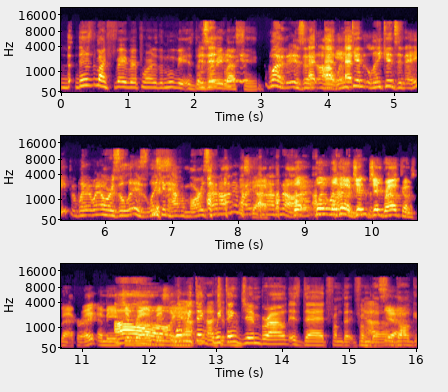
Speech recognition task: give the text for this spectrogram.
the, this is my favorite part of the movie. Is the is very it, last scene. What is it? At, uh, at, Lincoln. At, Lincoln's an ape, or is, is Lincoln have a Mars head on him? I, I, don't know. Well, well, well no. Jim, Jim Brown comes back, right? I mean, Jim oh, Brown. Basically, well, we think yeah, we Jim think Brown. Jim Brown is dead from the from yes. the dog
